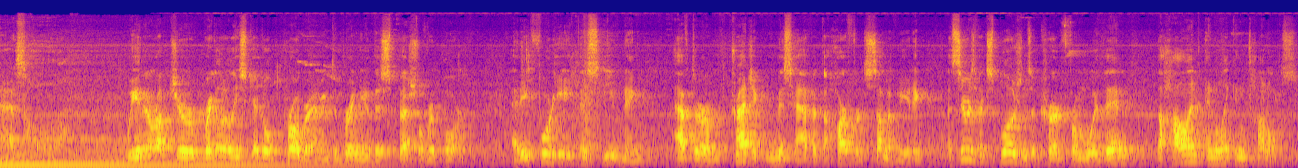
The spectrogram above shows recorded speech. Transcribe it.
Asshole. We interrupt your regularly scheduled programming to bring you this special report. At 8:48 this evening, after a tragic mishap at the Hartford Summit meeting, a series of explosions occurred from within the Holland and Lincoln tunnels.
